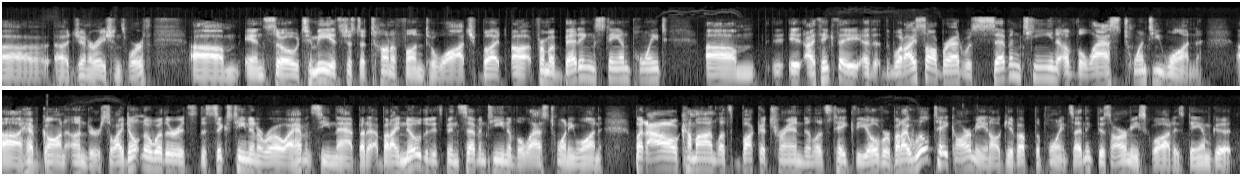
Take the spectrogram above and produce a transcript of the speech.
uh, generations worth. Um, and so to me, it's just a ton of fun to watch. But uh, from a betting standpoint, um, it, I think they uh, what I saw, Brad, was 17 of the last 21 uh, have gone under. So I don't know whether it's the 16 in a row. I haven't seen that, but but I know that it's been 17 of the last 21. But oh, come on, let's buck a trend and let's take the over. But I will take Army and I'll give up the points. I think this Army squad is damn good.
